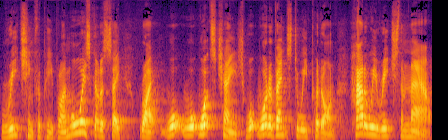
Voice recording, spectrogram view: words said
reaching for people. I'm always got to say, right, what, what, what's changed? What, what events do we put on? How do we reach them now?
